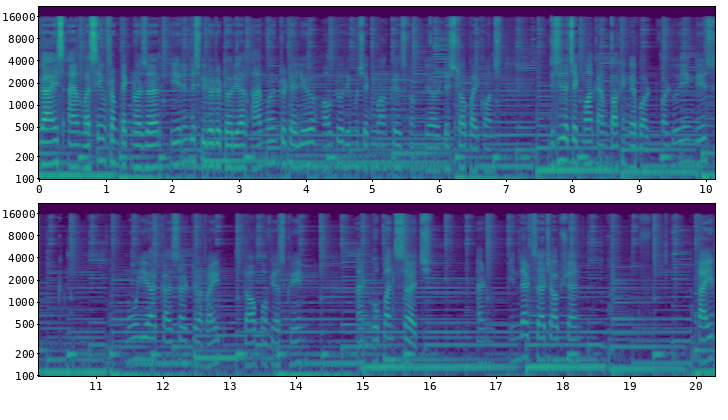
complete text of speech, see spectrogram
guys, I am Wasim from Technozer. Here in this video tutorial, I am going to tell you how to remove checkmarks from your desktop icons. This is a checkmark I am talking about. For doing this, move your cursor to the right top of your screen and open search. And in that search option, type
